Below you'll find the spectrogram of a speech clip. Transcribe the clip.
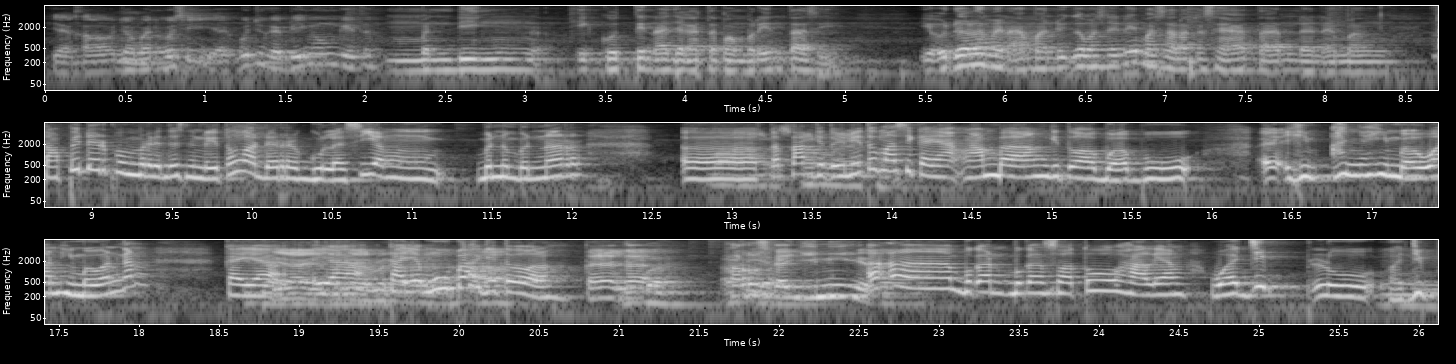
ya kalau jawaban gue sih ya gue juga bingung gitu mending ikutin aja kata pemerintah sih. Ya udahlah main aman juga mas ini masalah kesehatan dan emang Tapi dari pemerintah sendiri itu nggak ada regulasi yang bener-bener eh, ketat gitu. Ini tuh masih kayak ngambang gitu abu-abu. Eh, him- hanya himbauan, himbauan kan kayak Iya, iya, ya benar-benar. kayak mubah gitu loh. kayak kayak Ubah. harus kayak gini gitu Eh, eh, bukan bukan suatu hal yang wajib lu wajib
